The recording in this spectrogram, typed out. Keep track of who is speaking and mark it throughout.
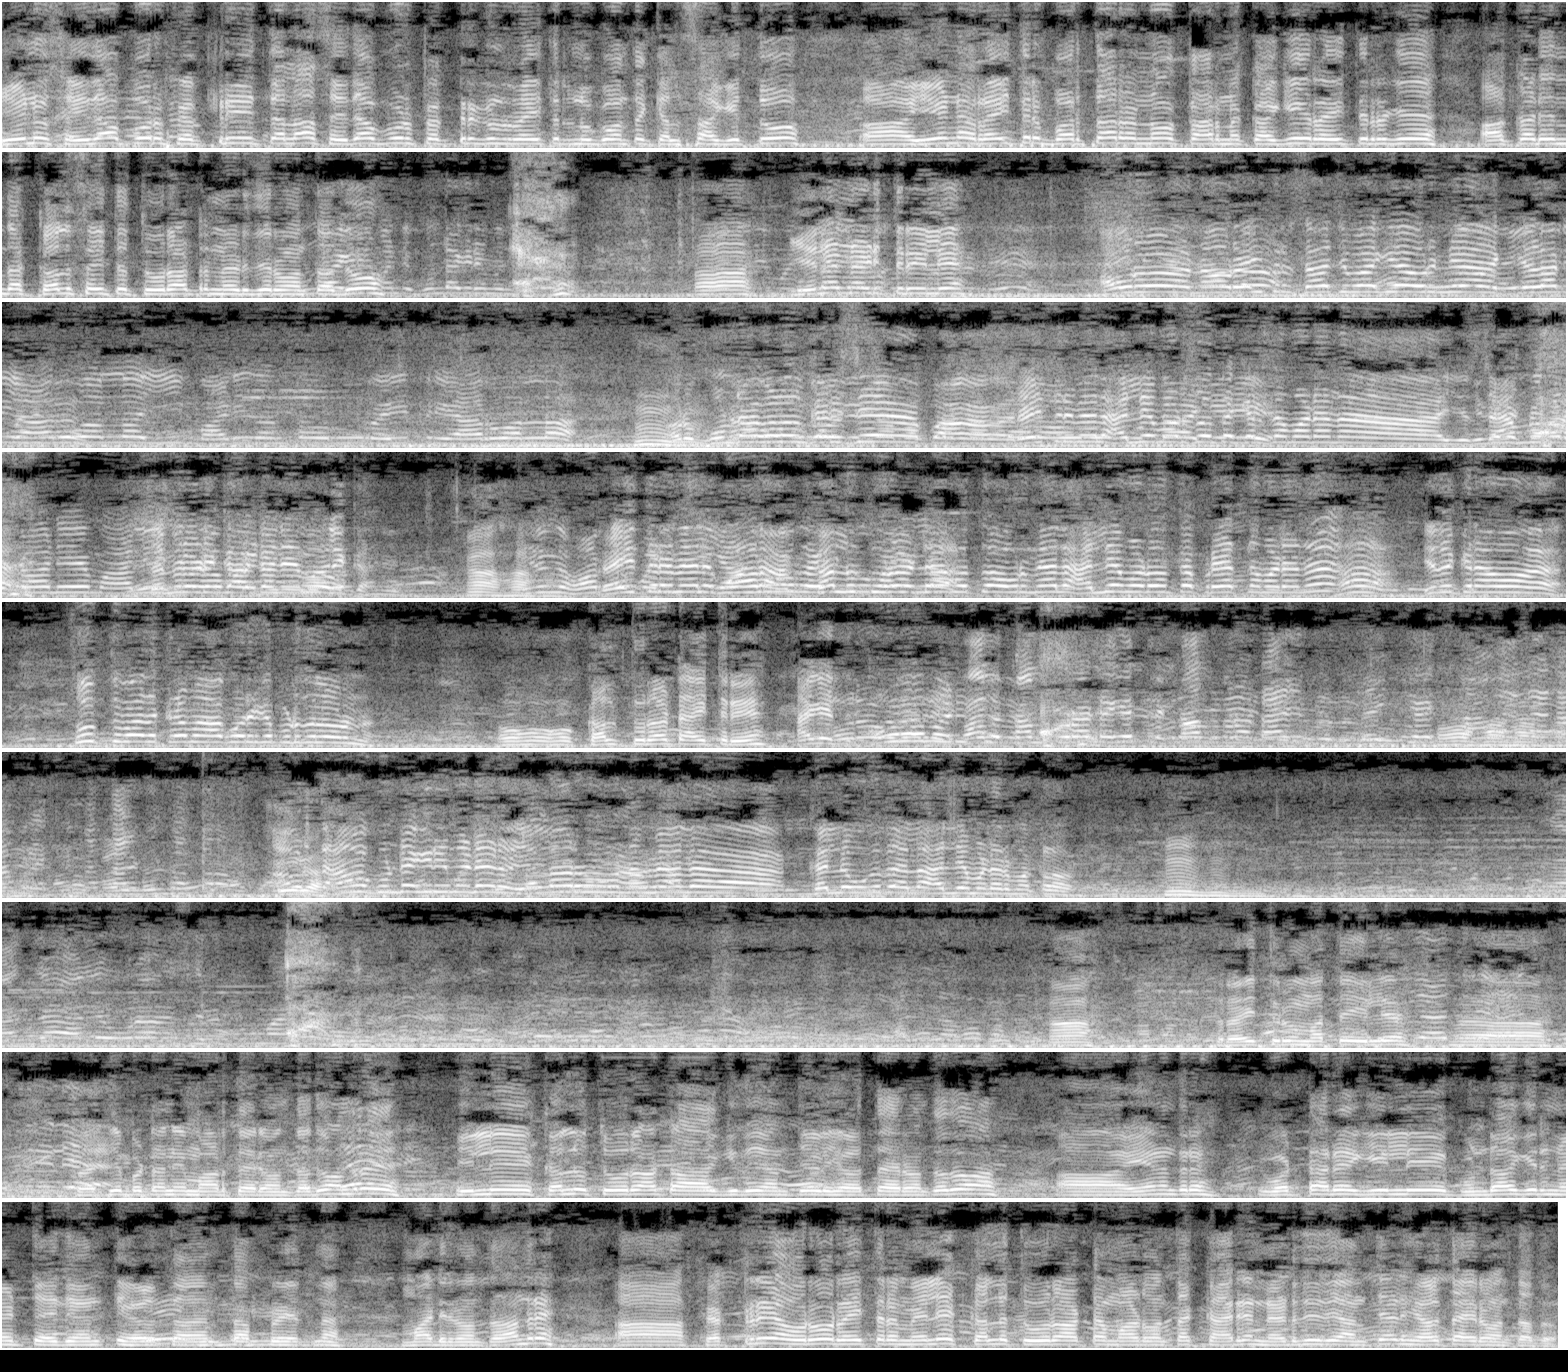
Speaker 1: ಏನು ಸೈದಾಪುರ್ ಫ್ಯಾಕ್ಟ್ರಿ ಇತ್ತಲ್ಲ ಸೈದಾಪುರ್ ಫ್ಯಾಕ್ಟ್ರಿಗಳು ರೈತರು ನುಗ್ಗುವಂತ ಕೆಲಸ ಆಗಿತ್ತು. ಆ, ಏನು ರೈತರು ಬರ್ತಾರನ್ನೋ ಕಾರಣಕ್ಕಾಗಿ ರೈತರಿಗೆ ಆ ಕಡೆಯಿಂದ ಕಲ್ ಸಹಿತ ತೂರಾಟ ನಡೆದಿರುವಂತದ್ದು. ಏನೇನ್ ನಡೀತ್ರಿ ಇಲ್ಲಿ?
Speaker 2: ಅವರು ನಾವು ರೈತರು ಸಹಜವಾಗಿ ಅವ್ರನ್ನ ಕೇಳಕ್
Speaker 3: ಯಾರು ಅಲ್ಲ ಈಗ ಮಾಡಿದಂತವ್ರು ರೈತರು ಯಾರು ಅಲ್ಲ.
Speaker 2: ಅವ್ರು ಗುಂಡಾಗಳನ್ನು ಕರೆಸಿ ರೈತರ ಮೇಲೆ ಹಲ್ಲೆ ಮಾಡಿಸುವಂತ ಕೆಲಸ ಮಾಡೋಣ.
Speaker 3: ಕಾರ್ಖಾನೆ ಮಾಲೀಕ.
Speaker 2: ರೈತರ ಮೇಲೆ ಕಲ್ಲು ತೂರಾಟ. ಮತ್ತು ಅವ್ರ ಮೇಲೆ ಹಲ್ಲೆ ಮಾಡುವಂತ ಪ್ರಯತ್ನ ಮಾಡೋಣ. ಇದಕ್ಕೆ ನಾವು ಸೂಕ್ತವಾದ ಕ್ರಮ ಆಗೋರಿಗೆ ಬಿಡುದಿಲ್ಲ ಅವ್ರನ್ನ.
Speaker 1: ಓಹೋ ಕಲ್ ತುರಾಟ ಆಯ್ತ್ರಿ?
Speaker 2: ತಾವ ಗುಂಡಾಗಿರಿ ಮಾಡ್ಯಾರ. ಎಲ್ಲಾರು ಕಲ್ಲು ಹೋಗದ ಎಲ್ಲ ಹಲ್ಲೆ ಮಾಡ್ಯಾರ ಮಕ್ಕಳು ಅವ್ರು
Speaker 1: ಹ್ಮ್ ಹ್ಮ್. ರೈತರು ಮತ್ತೆ ಇಲ್ಲಿ ಪ್ರತಿಭಟನೆ ಮಾಡ್ತಾ ಇರುವಂತದ್ದು. ಅಂದ್ರೆ ಇಲ್ಲಿ ಕಲ್ಲು ತೂರಾಟ ಆಗಿದೆ ಅಂತೇಳಿ ಹೇಳ್ತಾ ಇರುವಂತದ್ದು. ಆ, ಏನಂದ್ರೆ ಒಟ್ಟಾರೆಯಾಗಿ ಇಲ್ಲಿ ಗುಂಡಾಗಿರಿ ನಡೀತಾ ಇದೆ ಅಂತ ಹೇಳ್ತಾ ಅಂತ ಪ್ರಯತ್ನ ಮಾಡಿರುವಂತದ್ದು. ಅಂದ್ರೆ ಆ ಫ್ಯಾಕ್ಟ್ರಿ ಅವರು ರೈತರ ಮೇಲೆ ಕಲ್ಲು ತೂರಾಟ ಮಾಡುವಂತ ಕಾರ್ಯ ನಡೆದಿದೆ ಅಂತೇಳಿ ಹೇಳ್ತಾ ಇರುವಂತದ್ದು.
